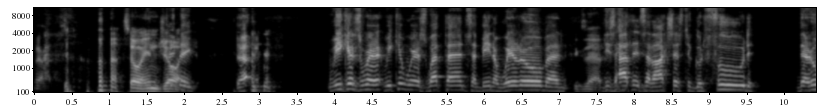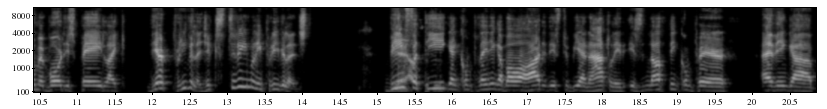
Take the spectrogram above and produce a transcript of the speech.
Yeah. so enjoy. Yeah. weekends wear we can wear sweatpants and be in a weight room and exactly. these athletes have access to good food. Their room and board is paid. Like they're privileged, extremely privileged. Being yeah, fatigued absolutely. and complaining about how hard it is to be an athlete is nothing compared having a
